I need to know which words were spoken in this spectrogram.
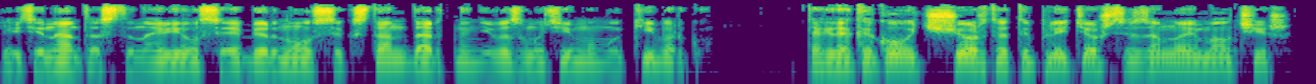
Лейтенант остановился и обернулся к стандартно невозмутимому киборгу. «Тогда какого черта ты плетешься за мной и молчишь?»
